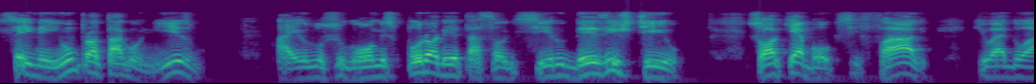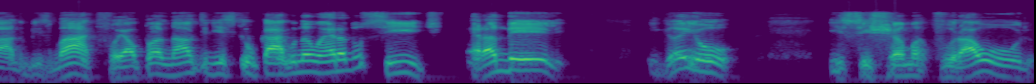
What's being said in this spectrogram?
sem nenhum protagonismo, aí o Lúcio Gomes, por orientação de Ciro, desistiu. Só que é bom que se fale que o Eduardo Bismarck foi ao Planalto e disse que o cargo não era do Cid, era dele. E ganhou. Isso se chama furar o olho.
